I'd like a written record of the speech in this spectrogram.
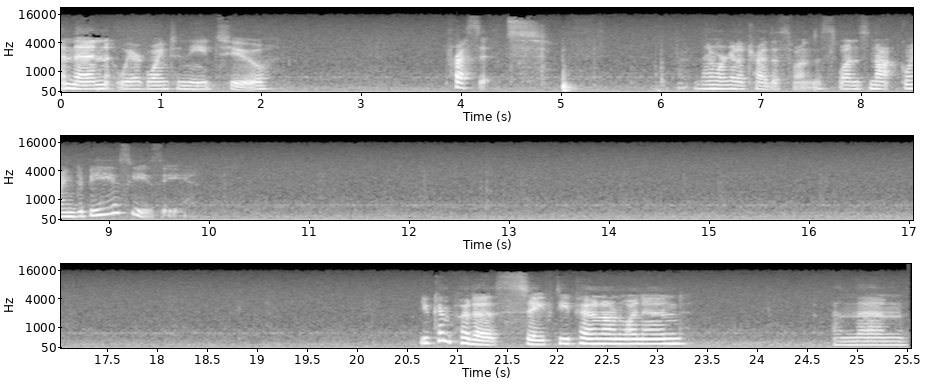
And then we're going to need to press it. And then we're going to try this one. This one's not going to be as easy. You can put a safety pin on one end and then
